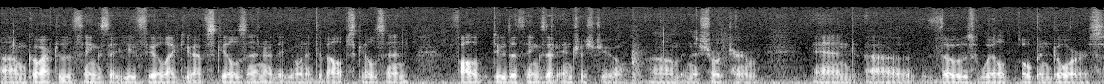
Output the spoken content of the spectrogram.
Um, go after the things that you feel like you have skills in or that you want to develop skills in. Follow, do the things that interest you um, in the short term, and uh, those will open doors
